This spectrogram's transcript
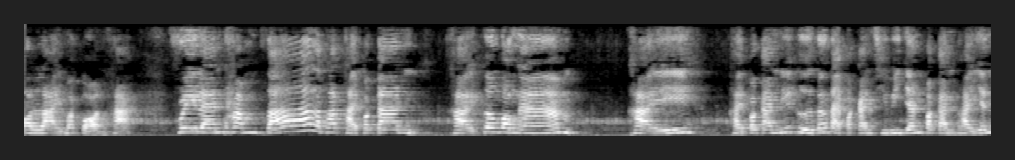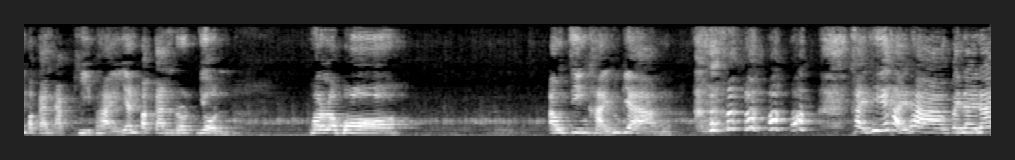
ออนไลน์มาก่อนค่ะ ฟรีแลนซ์ทำสารพัดขายประกัน ขายเครื่องกรองน้ำขายขายประกันนี่คือตั้งแต่ประกันชีวิตยันประกันภัยยันประกันอัคคีภัย ยันประกันรถยนต์พรบเอาจริงขายทุกอย่าง ขายที่ขายทางเป็นนายหน้า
